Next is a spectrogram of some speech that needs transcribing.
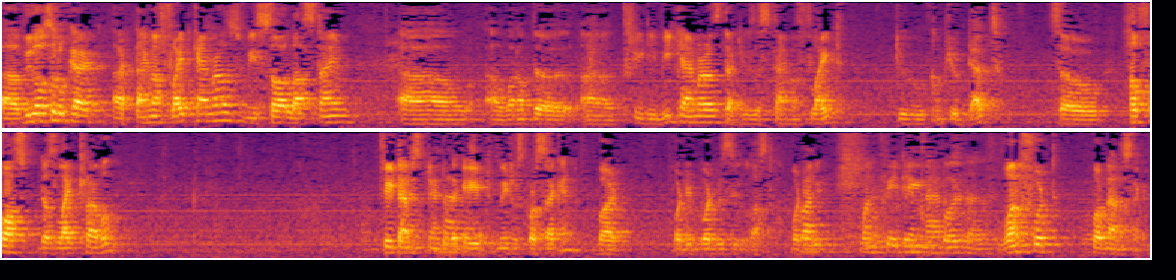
Uh, we'll also look at uh, time of flight cameras. We saw last time one of the uh, 3DV cameras that uses time of flight to compute depth. So, how fast does light travel? Three times 10 to the 8 meters per second. But what did what did we see last time? What One, did we, one feet in Per nanosecond. one foot per nanosecond.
